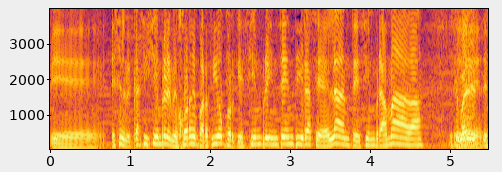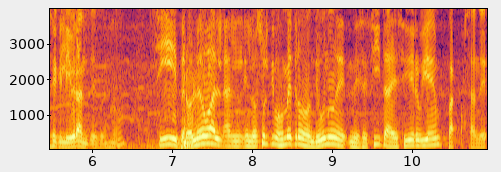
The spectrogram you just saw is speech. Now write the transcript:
eh, es el, casi siempre el mejor de partido porque siempre intenta ir hacia adelante, siempre amaga. Es más Eh, des- desequilibrante, pues, ¿no? Sí, pero luego al- al- en los últimos metros donde uno de- necesita decidir bien, pa- o sea, de-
